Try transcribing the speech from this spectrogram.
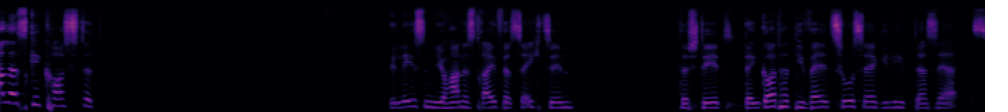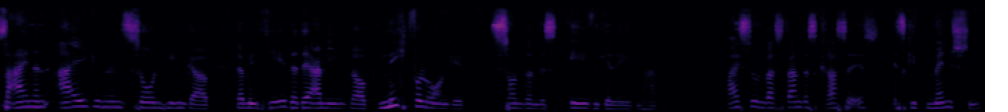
alles gekostet. Wir lesen Johannes 3, Vers 16. Da steht, denn Gott hat die Welt so sehr geliebt, dass er seinen eigenen Sohn hingab, damit jeder, der an ihn glaubt, nicht verloren geht, sondern das ewige Leben hat. Weißt du, und was dann das Krasse ist? Es gibt Menschen,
